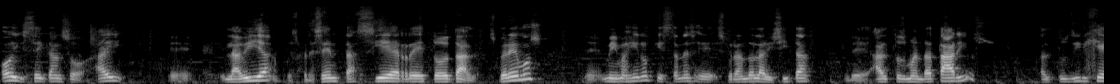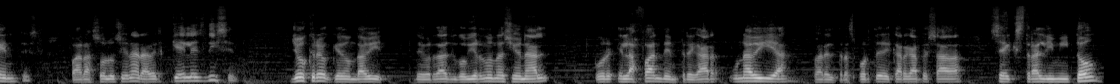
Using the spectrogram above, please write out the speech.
hoy se cansó. Hay eh, la vía pues presenta cierre total. Esperemos, eh, me imagino que están esperando la visita de altos mandatarios, altos dirigentes para solucionar, a ver qué les dicen. Yo creo que, don David, de verdad, el gobierno nacional, por el afán de entregar una vía para el transporte de carga pesada, se extralimitó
